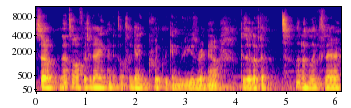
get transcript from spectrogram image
So, that's all for today, and it's also getting quickly getting views right now, because I left a ton of links there.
